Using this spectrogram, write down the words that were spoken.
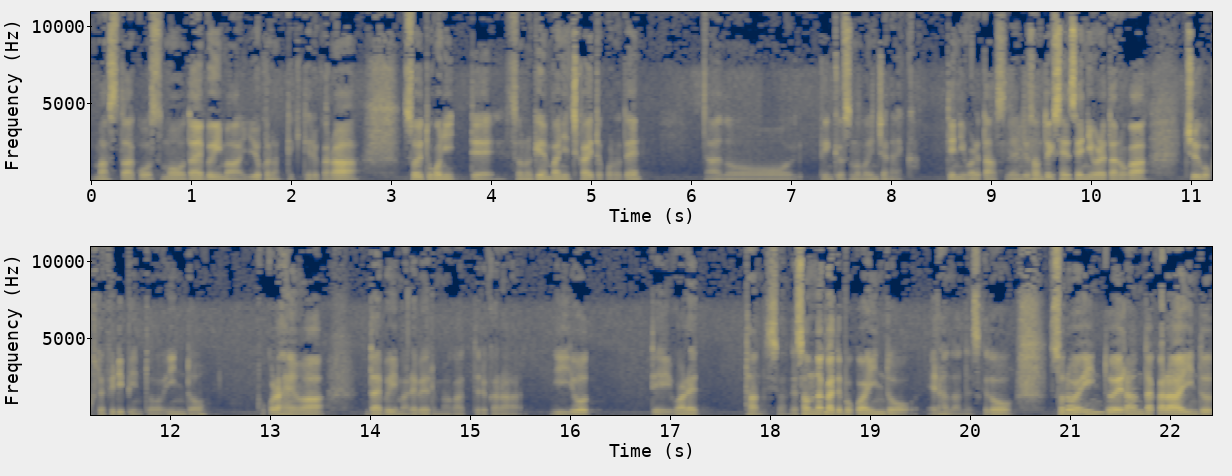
マスターコースもだいぶ今良くなってきてるからそういうところに行ってその現場に近いところで、あのー勉強するのもいいんじゃないか。っていうふうに言われたんですね。でその時先生に言われたのが中国とフィリピンとインド。ここら辺はだいぶ今レベルも上がってるからいいよって言われたんですよ。でその中で僕はインドを選んだんですけどそれをインドを選んだからインド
